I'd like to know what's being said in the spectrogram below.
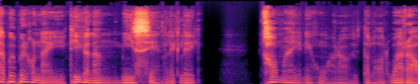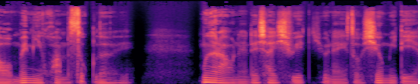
ถ้าเพื่อนๆคนไหนที่กำลังมีเสียงเล็กๆ เข้ามาอยู่ในหัวเราอยู่ตลอดว่าเราไม่มีความสุขเลย เมื่อเราเนี่ยได้ใช้ชีวิตอยู่ในโซเชียลมีเดีย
